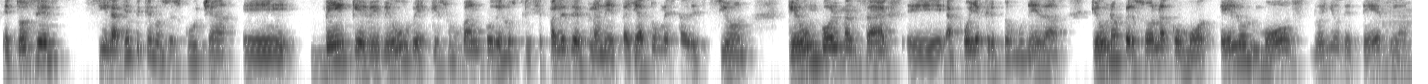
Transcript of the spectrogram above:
Entonces, si la gente que nos escucha eh, ve que BBV, que es un banco de los principales del planeta, ya toma esta decisión, que un Goldman Sachs eh, apoya criptomonedas, que una persona como Elon Musk, dueño de Tesla,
